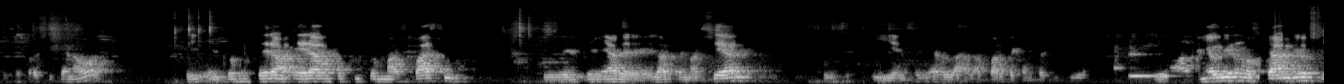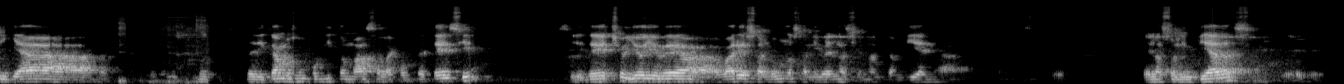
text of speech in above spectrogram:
que se practican ahora. Entonces era, era un poquito más fácil de enseñar el, arte marcial y enseñar la parte competitiva. Ya hubieron los cambios y ya nos dedicamos un poquito más a la competencia. Sí, de hecho, yo llevé a varios alumnos a nivel nacional también a, en las Olimpiadas eh,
